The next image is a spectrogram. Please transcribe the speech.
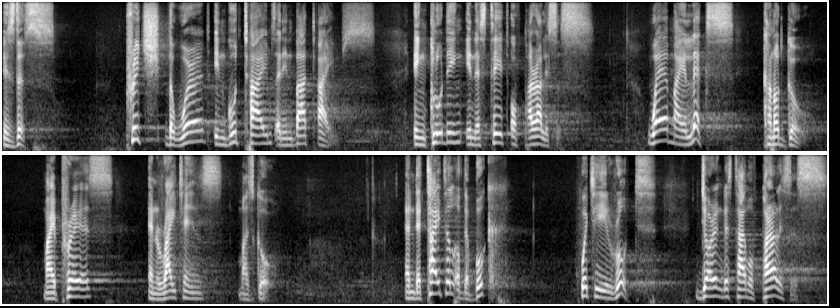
is this preach the word in good times and in bad times, including in a state of paralysis, where my legs cannot go, my prayers and writings must go. And the title of the book, which he wrote during this time of paralysis,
